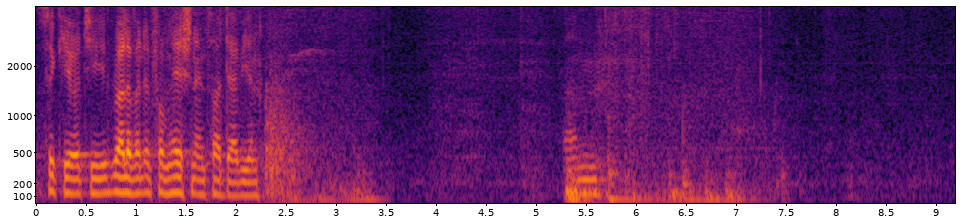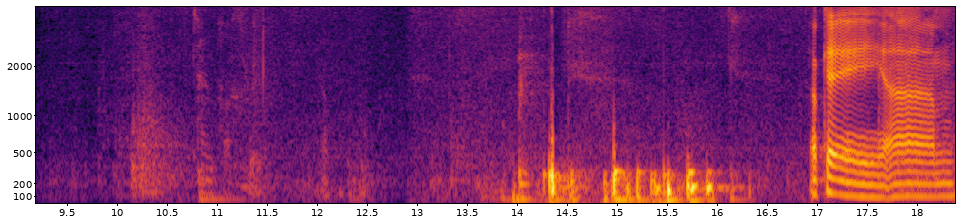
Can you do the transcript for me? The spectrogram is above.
security relevant information inside Debian. Um, Okay. Um,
